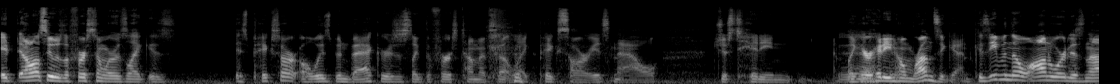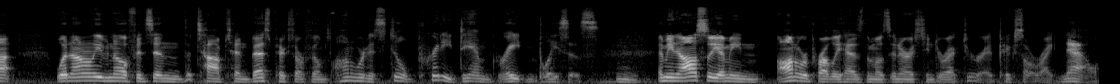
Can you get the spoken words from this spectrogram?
It honestly was the first time where I was like, is is Pixar always been back, or is this like the first time I felt like Pixar is now just hitting, like Yeah. they're hitting home runs again? Because even though Onward is not, what I don't even know if it's in the top ten best Pixar films, Onward is still pretty damn great in places. Hmm. I mean, honestly, I mean, Onward probably has the most interesting director at Pixar right now,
